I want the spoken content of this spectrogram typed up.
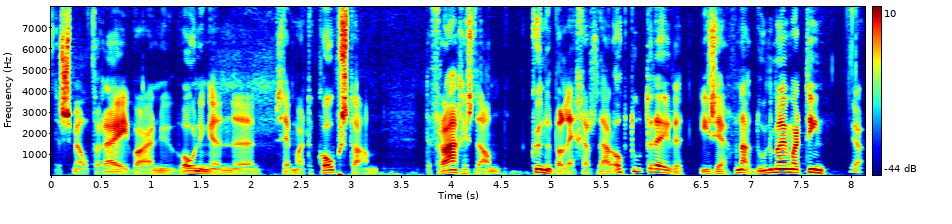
de smelterij waar nu woningen zeg maar te koop staan. De vraag is dan, kunnen beleggers daar ook toetreden? Die zeggen, van, nou, doe er mij maar tien. Ja.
